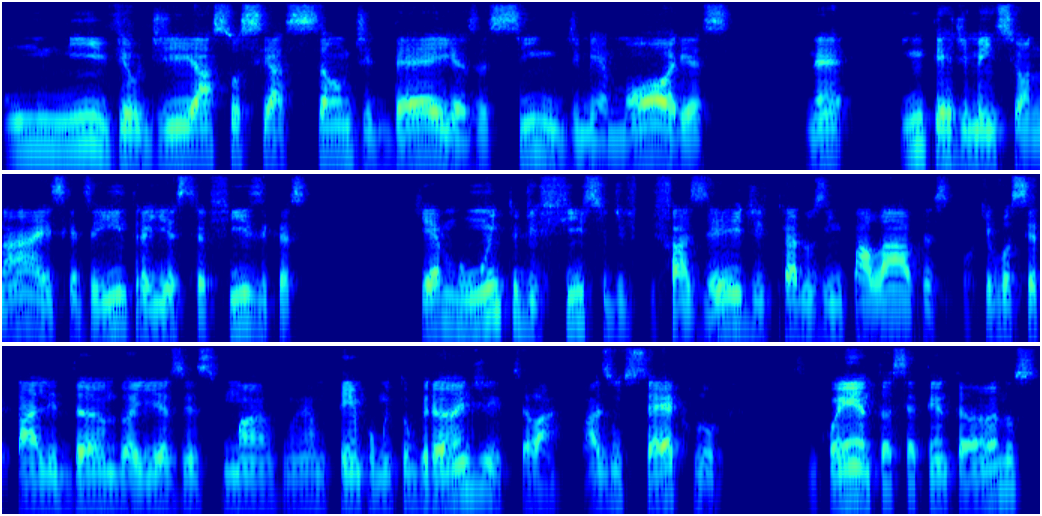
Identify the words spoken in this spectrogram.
um nível de associação de ideias, assim, de memórias, né, interdimensionais, quer dizer, intra e extrafísicas, que é muito difícil de, fazer e de traduzir em palavras, porque você está lidando aí, às vezes, com uma, né, um tempo muito grande, sei lá, quase um século, 50, 70 anos,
